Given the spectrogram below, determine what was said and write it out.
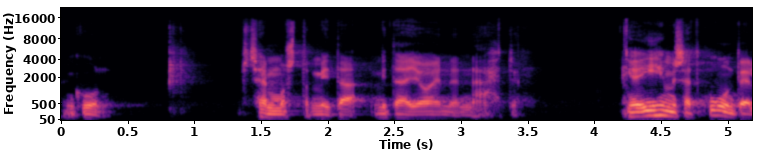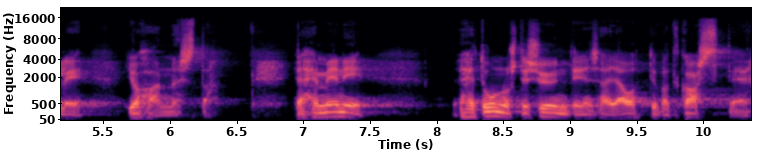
niin kuin semmoista, mitä, mitä ei ole ennen nähty. Ja ihmiset kuunteli Johannesta ja he meni, he tunnusti syntinsä ja ottivat kasteen,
